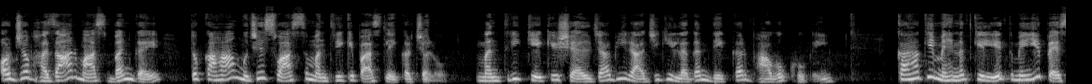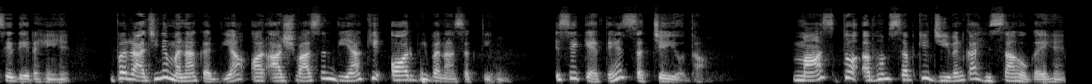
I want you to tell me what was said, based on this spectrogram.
और जब हज़ार मास्क बन गए तो कहा, मुझे स्वास्थ्य मंत्री के पास लेकर चलो। मंत्री के के शैलजा भी राज़ी की लगन देखकर भावुक हो गई। कहा कि मेहनत के लिए तुम्हें ये पैसे दे रहे हैं। पर राज़ी ने मना कर दिया और आश्वासन दिया कि और भी बना सकती हूँ। इसे कहते हैं सच्चे योद्धा। मास्क तो अब हम सबके जीवन का हिस्सा हो गए हैं।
